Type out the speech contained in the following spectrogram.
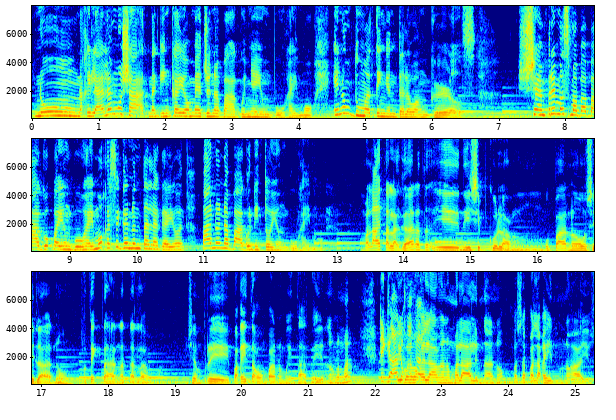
nung nakilala mo siya at naging kayo, medyo nabago niya yung buhay mo. Eh, nung dumating yung dalawang girls, Siyempre, mas mababago pa yung buhay mo kasi ganun talaga yon. Paano nabago nito yung buhay mo? Malaki talaga. Inisip ko lang kung paano sila, ano, protektahan at alam. Siyempre, pakita kung paano maging tatay. Yun lang naman. Gaano Hindi mo naman kailangan ng malalim na ano. Basta palakihin mo ng ayos.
